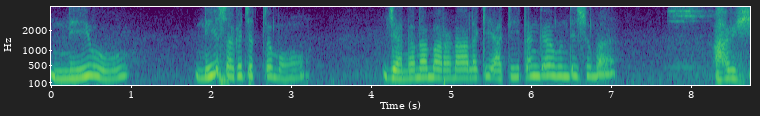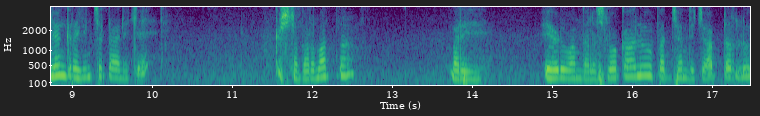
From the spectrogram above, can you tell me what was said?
నీవు నీ సహజత్వము జనన మరణాలకి అతీతంగా ఉంది సుమా. ఆ విషయం గ్రహించటానికే కృష్ణ పరమాత్మ మరి ఏడు వందల శ్లోకాలు పద్దెనిమిది చాప్టర్లు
